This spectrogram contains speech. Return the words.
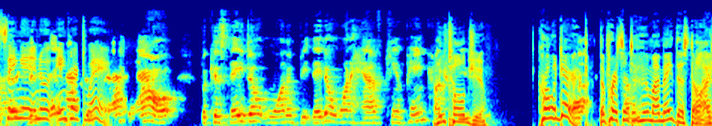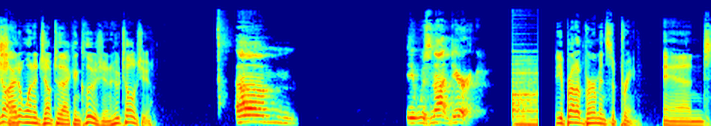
saying it in an incorrect way. Out because they don't want to be. They don't want to have campaign. Who told you? Carla Gericke, uh, the person to whom I made this donation. Well, I don't. I don't want to jump to that conclusion. Who told you? Um, it was not Derek. You brought up Vermin Supreme, and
